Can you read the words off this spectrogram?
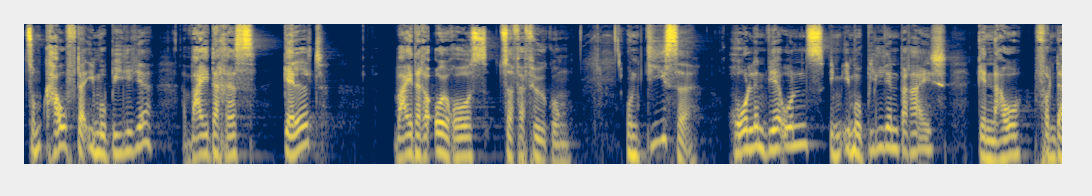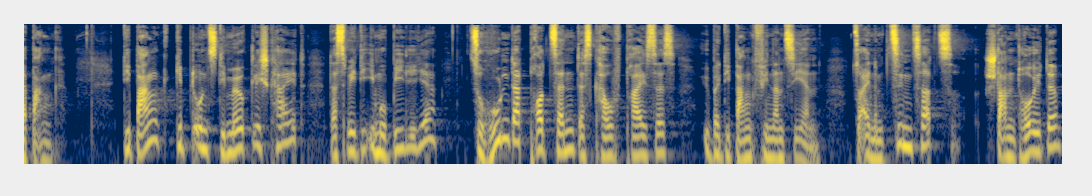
zum Kauf der Immobilie weiteres Geld, weitere Euros zur Verfügung. Und diese holen wir uns im Immobilienbereich genau von der Bank. Die Bank gibt uns die Möglichkeit, dass wir die Immobilie zu 100 Prozent des Kaufpreises über die Bank finanzieren. Zu einem Zinssatz Stand heute,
